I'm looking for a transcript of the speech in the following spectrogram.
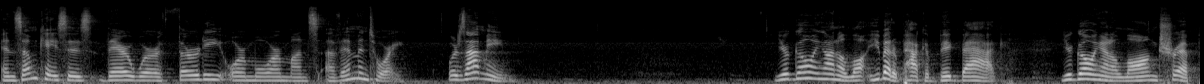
in some cases there were 30 or more months of inventory. What does that mean? You're going on a long, you better pack a big bag you're going on a long trip.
